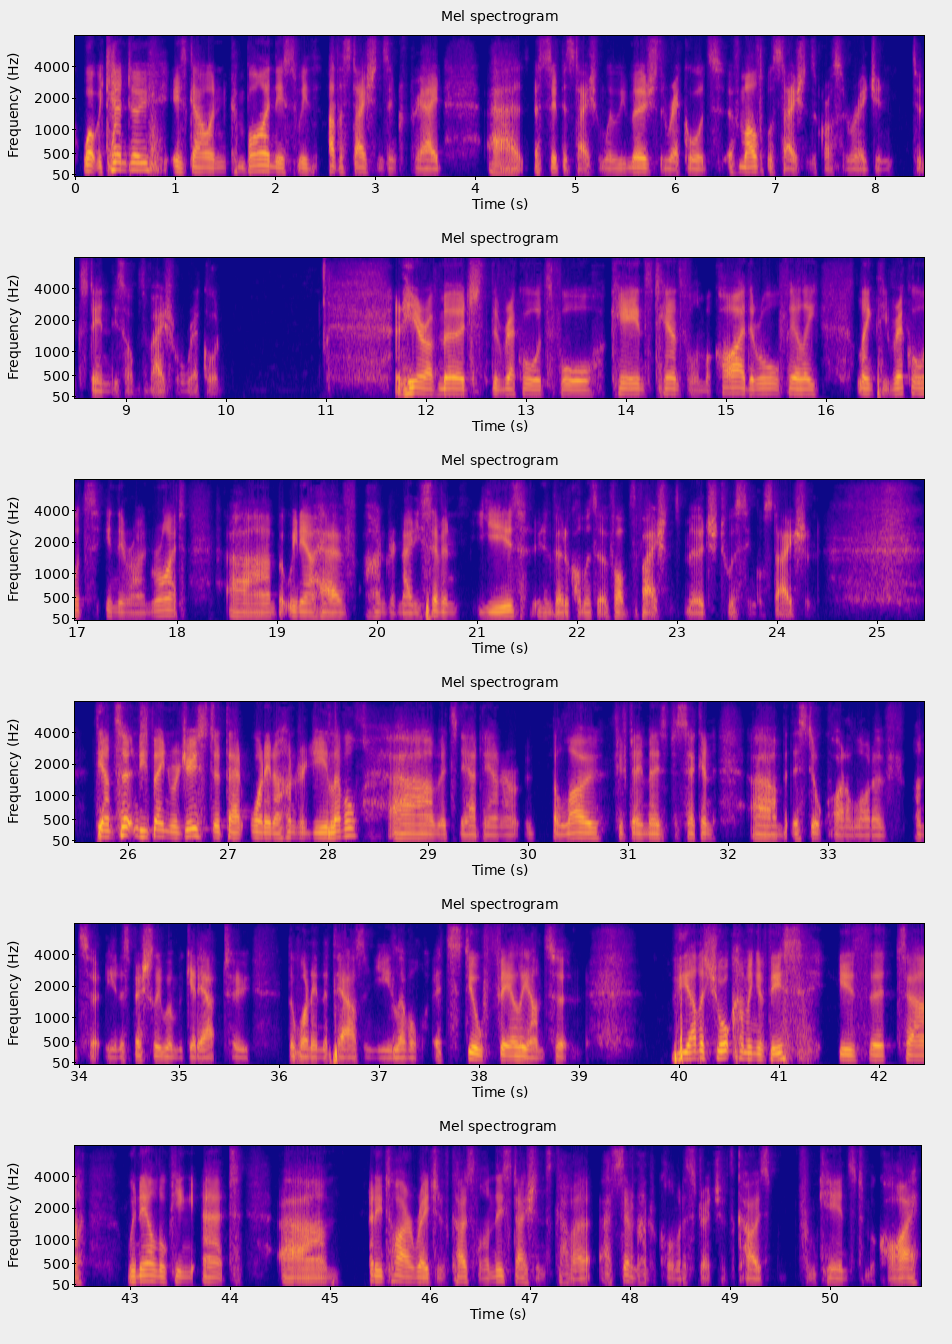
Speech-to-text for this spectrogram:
What we can do is go and combine this with other stations and create uh, a superstation where we merge the records of multiple stations across a region to extend this observational record. And here I've merged the records for Cairns, Townsville and Mackay. They're all fairly lengthy records in their own right, um, but we now have 187 years, in inverted commas, of observations merged to a single station. The uncertainty's been reduced at that one in a 100 year level. Um, it's now down below 15 metres per second, um, but there's still quite a lot of uncertainty, and especially when we get out to the one in a thousand year level, it's still fairly uncertain. The other shortcoming of this is that uh, we're now looking at um, an entire region of coastline. These stations cover a 700 kilometre stretch of the coast from Cairns to Mackay.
